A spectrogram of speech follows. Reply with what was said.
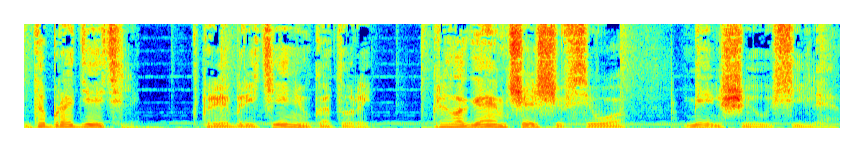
добродетели, к приобретению которой прилагаем чаще всего меньшие усилия.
